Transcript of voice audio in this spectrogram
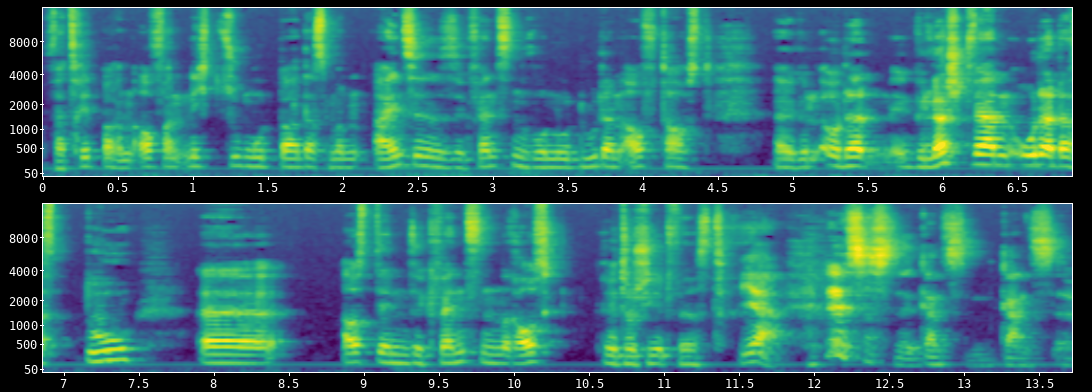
vertretbaren Aufwand nicht zumutbar, dass man einzelne Sequenzen, wo nur du dann auftauchst, äh, oder gelöscht werden oder dass du äh, aus den Sequenzen raus retuschiert wirst. Ja, das ist ein ganz, ganz äh,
